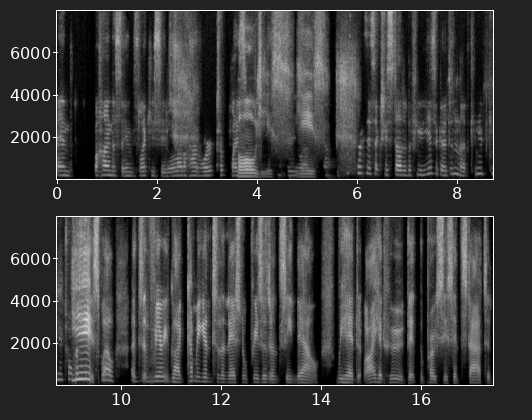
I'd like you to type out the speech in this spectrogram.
And behind the scenes, like you said, a lot of hard work took place. Oh yes, yes. This process actually started a few years ago, didn't it? Can you can you talk? Yes, well, it's a very like coming into the national presidency now. We had I had heard that the process had started,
